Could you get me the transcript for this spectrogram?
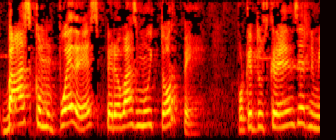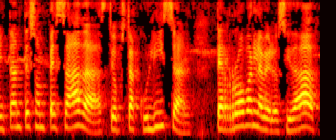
Vas como puedes, pero vas muy torpe porque tus creencias limitantes son pesadas, te obstaculizan, te roban la velocidad,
